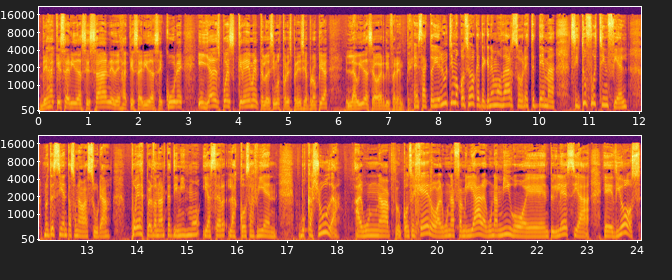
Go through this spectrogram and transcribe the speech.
Deja que esa herida se sane, deja que esa herida se cure y ya después, créeme, te lo decimos por experiencia propia, la vida se va a ver diferente. Exacto. Y el último consejo que te queremos dar sobre este tema, si tú fuiste infiel, no te sientas una basura. Puedes perdonarte a ti mismo y hacer las cosas bien. Busca ayuda. Alguna consejero, alguna familiar, algún amigo eh, en tu iglesia, eh, Dios,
